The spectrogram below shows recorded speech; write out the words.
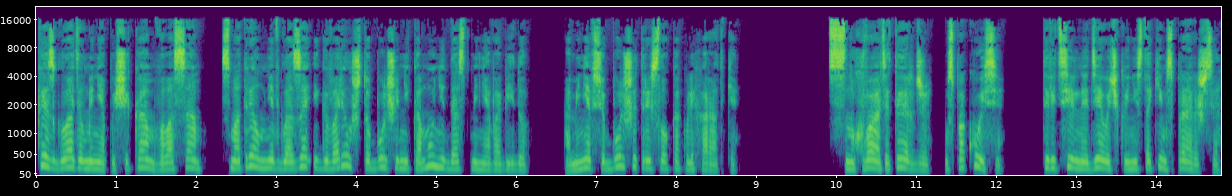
Кэс гладил меня по щекам, волосам, смотрел мне в глаза и говорил, что больше никому не даст меня в обиду. А меня все больше трясло, как в лихорадке. «Ну хватит, Эрджи, успокойся. Ты ведь сильная девочка и не с таким справишься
